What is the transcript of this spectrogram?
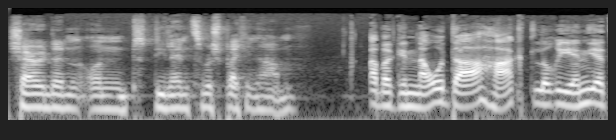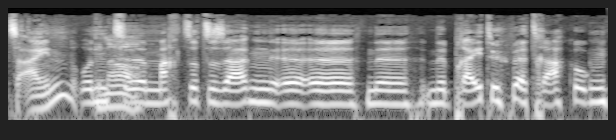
Sheridan und Dylan zu besprechen haben. Aber genau da hakt Lorien jetzt ein und Genau. äh, macht sozusagen eine äh, ne, ne breite Übertragung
